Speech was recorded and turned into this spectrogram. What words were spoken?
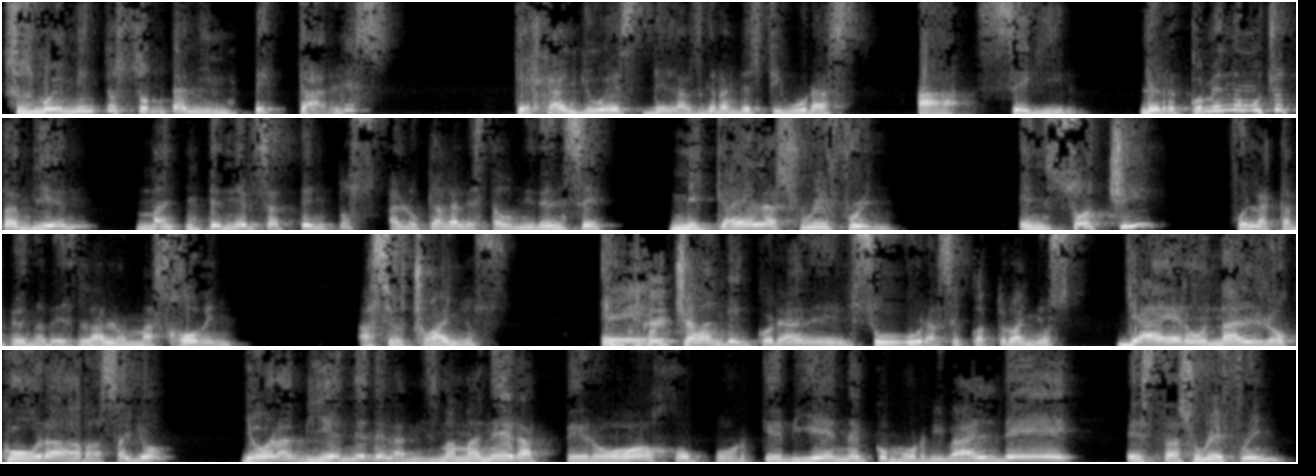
Sus movimientos son tan impecables que Hanyu es de las grandes figuras a seguir. Le recomiendo mucho también mantenerse atentos a lo que haga el estadounidense Micaela Schifrin. En Sochi fue la campeona de slalom más joven, hace ocho años. En Sí. Pyeongchang, en Corea del Sur, hace cuatro años, ya era una locura, avasalló. Y ahora viene de la misma manera, pero ojo, porque viene como rival de esta Schifrin,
